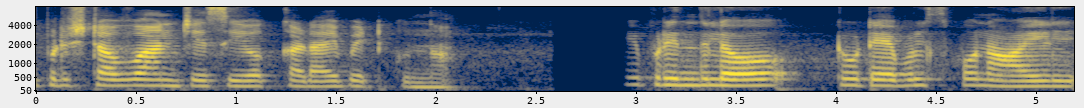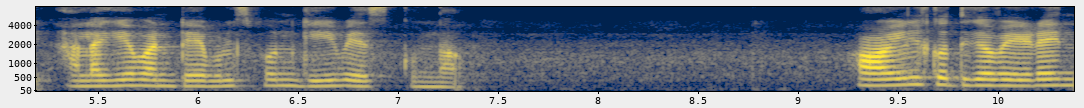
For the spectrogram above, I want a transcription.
ఇప్పుడు స్టవ్ ఆన్ చేసి ఒక కడాయి పెట్టుకుందాం. ఇప్పుడు ఇందులో టూ టేబుల్ స్పూన్ ఆయిల్ అలాగే వన్ టేబుల్ స్పూన్ గీ వేసుకుందాం. ఆయిల్ కొద్దిగా వేడైన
